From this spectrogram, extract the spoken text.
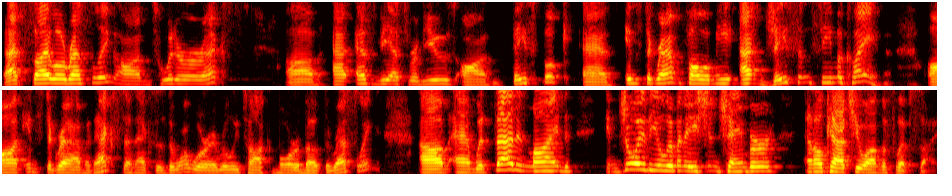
at Silo Wrestling on Twitter or X um, at SVS Reviews on Facebook and Instagram. Follow me at Jason C. McLean on Instagram and X. And X is the one where I really talk more about the wrestling. Um, and with that in mind, enjoy the Elimination Chamber, and I'll catch you on the flip side.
